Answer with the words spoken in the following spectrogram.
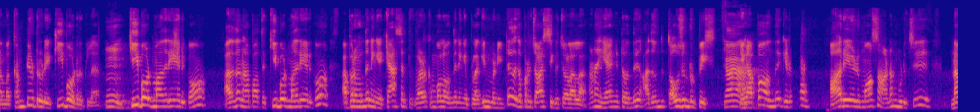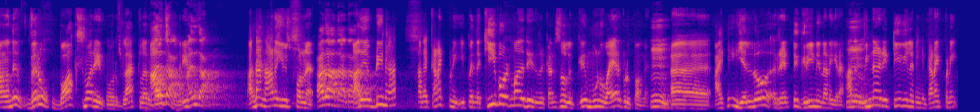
நம்ம கம்ப்யூட்டருடைய கீபோர்டு இருக்குல்ல. கீபோர்ட் மாதிரியே இருக்கும். அதுதான் நான் பார்த்த கீபோர்ட் மாதிரியே இருக்கும். அப்புறம் வந்து நீங்க கேசட் வழக்கம் போல வந்து நீங்க பிளக்இன் பண்ணிட்டு அதுக்கப்புறம் ஜாஸ்திக்கு சொல்லலாம் ஆனா என்கிட்ட வந்து அது வந்து தௌசண்ட் ருபீஸ். எங்க அப்பா வந்து கிட்டத்தட்ட ஆறு ஏழு மாசம் அடம் முடிச்சு நான் வந்து வெறும் பாக்ஸ் மாதிரி இருக்கும். ஒரு பிளாக் கலர் பாக்ஸ் மாதிரி. அதான் நானும் யூஸ் பண்ணேன். அது எப்படின்னா அதை கனெக்ட் பண்ணி இப்ப இந்த கீபோர்ட் மாதிரி இருக்கிற கன்சோலுக்கு மூணு வயர் கொடுப்பாங்க. I think yellow red green நினைக்கிறேன். அது. பின்னாடி டிவில நீங்க கனெக்ட் பண்ணி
